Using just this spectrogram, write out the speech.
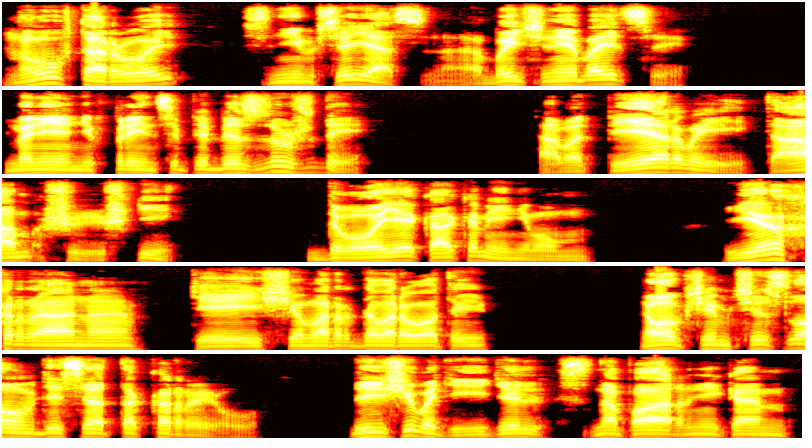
Ну, второй, с ним все ясно. Обычные бойцы. Мне они, в принципе, без нужды. А вот первый, там шишки. Двое как минимум. И охрана, те еще мордовороты. Общим числом в десяток рыл. Да еще водитель с напарником.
